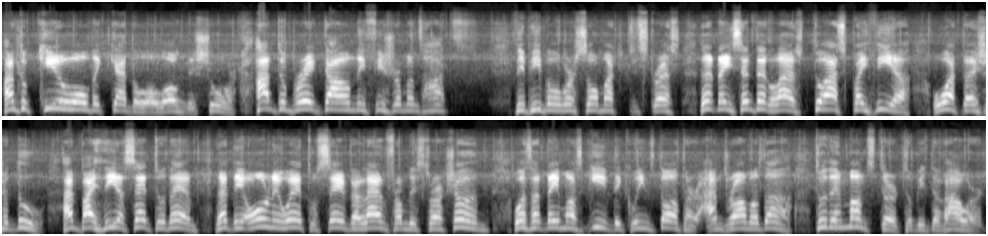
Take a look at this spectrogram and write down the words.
and to kill all the cattle along the shore, and to break down the fishermen's huts. The people were so much distressed that they sent at last to ask Pythia what they should do. And Pythia said to them that the only way to save the land from destruction was that they must give the queen's daughter, Andromeda, to the monster to be devoured.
